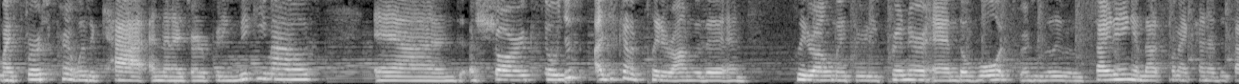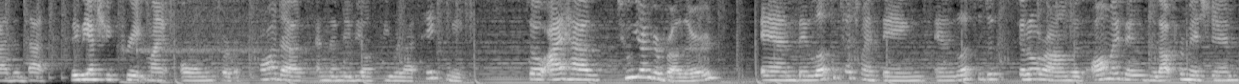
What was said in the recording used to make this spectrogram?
my first print was a cat, and then I started printing Mickey Mouse. and a shark. So just I just kind of played around with it and played around with my 3D printer and the whole experience was really, really exciting. And that's when I kind of decided that maybe I should create my own sort of product and then maybe I'll see where that takes me. So I have two younger brothers and they love to touch my things and love to just fiddle around with all my things without permission.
